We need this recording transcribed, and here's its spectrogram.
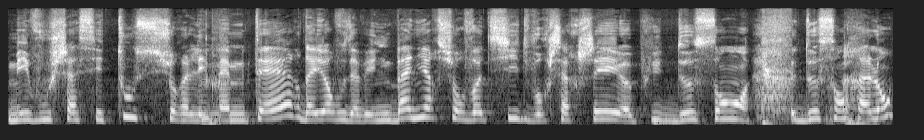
mais vous chassez tous sur les mêmes terres. D'ailleurs, vous avez une bannière sur votre site. Vous recherchez plus de 200 200 talents.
